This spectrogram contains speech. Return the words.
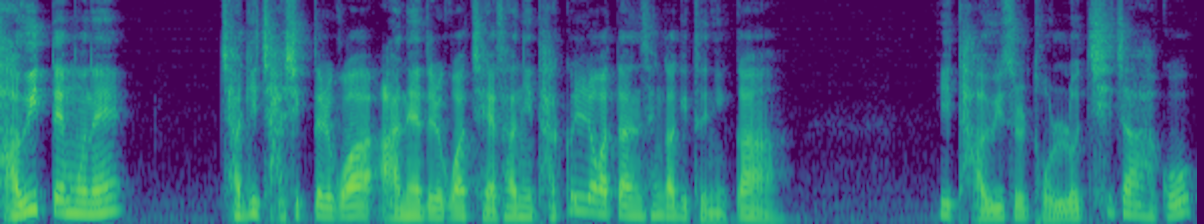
다윗 때문에 자기 자식들과 아내들과 재산이 다 끌려갔다는 생각이 드니까 이 다윗을 돌로 치자 하고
